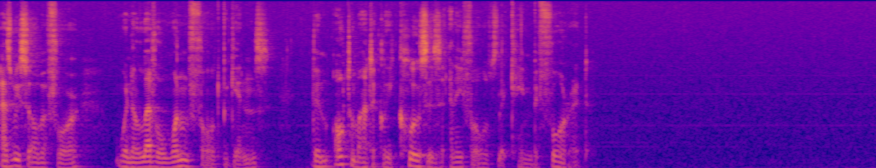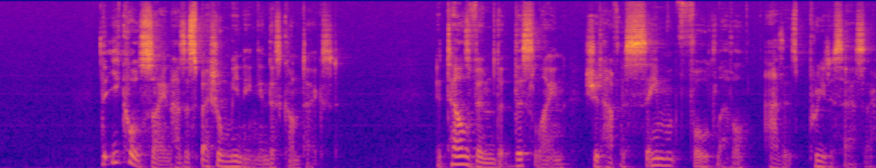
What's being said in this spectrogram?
As we saw before, when a level 1 fold begins, Vim automatically closes any folds that came before it. The equals sign has a special meaning in this context. It tells Vim that this line should have the same fold level as its predecessor.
